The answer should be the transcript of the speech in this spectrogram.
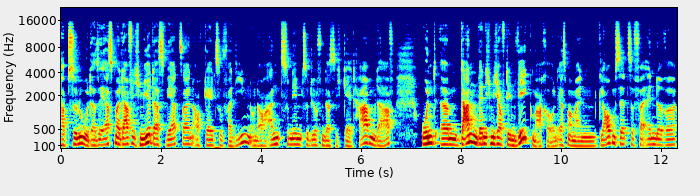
Absolut. Also erstmal darf ich mir das wert sein, auch Geld zu verdienen und auch anzunehmen zu dürfen, dass ich Geld haben darf. Und ähm, dann, wenn ich mich auf den Weg mache und erstmal meine Glaubenssätze verändere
